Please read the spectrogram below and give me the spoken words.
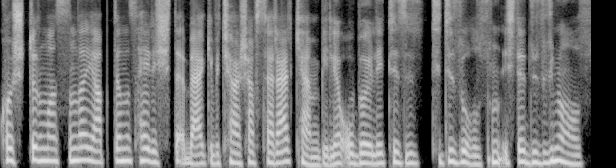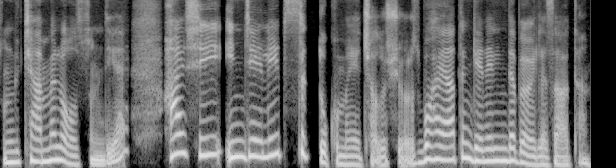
koşturmasında yaptığımız her işte belki bir çarşaf sererken bile o böyle titiz, titiz olsun, işte düzgün olsun, mükemmel olsun diye her şeyi inceleyip sık dokumaya çalışıyoruz. Bu hayatın genelinde böyle zaten.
